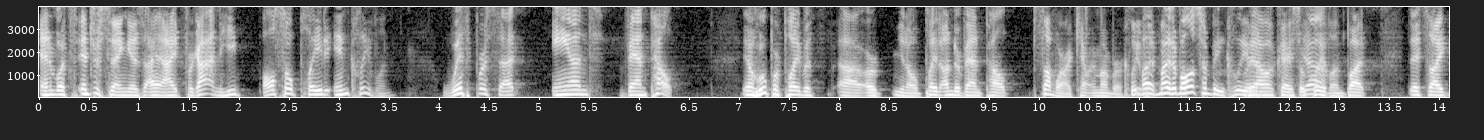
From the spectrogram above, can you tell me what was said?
and what's interesting is I, I'd forgotten he also played in Cleveland with Brissett and Van Pelt. You know, Hooper played with, uh, or you know, played under Van Pelt somewhere. I can't remember. Might, might have also been Cleveland. Yeah, okay, so Yeah. Cleveland, but it's like,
